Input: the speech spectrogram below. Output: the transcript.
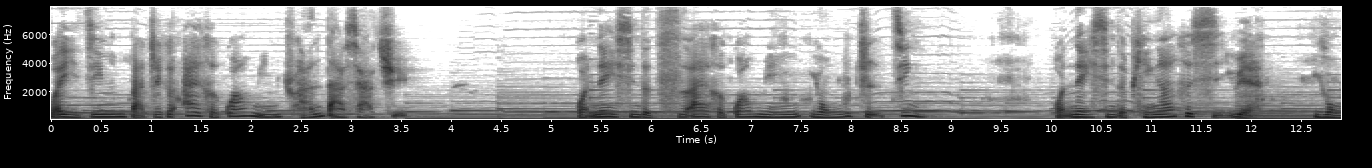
我已经把这个爱和光明传达下去。我内心的慈爱和光明永无止境。我内心的平安和喜悦永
